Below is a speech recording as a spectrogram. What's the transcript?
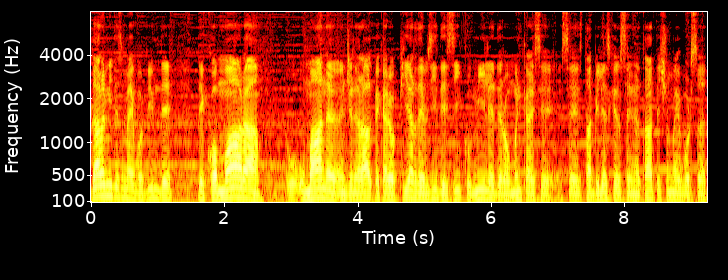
dar aminte să mai vorbim de, de comoara umană în general pe care o pierdem zi de zi cu miile de români care se, se stabilesc în sănătate și nu mai vor să,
